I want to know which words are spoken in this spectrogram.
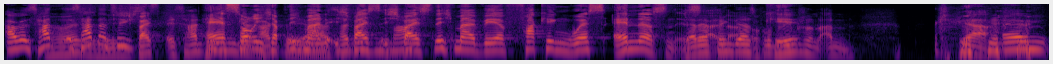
Aber es hat, es hat ich nicht. natürlich, Ich weiß, es hat hä, diesen sorry, ich Charakter, habe nicht ja, mal, es ich weiß, ich weiß nicht mal, wer fucking Wes Anderson ist. Ja, da fängt Alter, das okay? Problem schon an. Ja. ähm,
